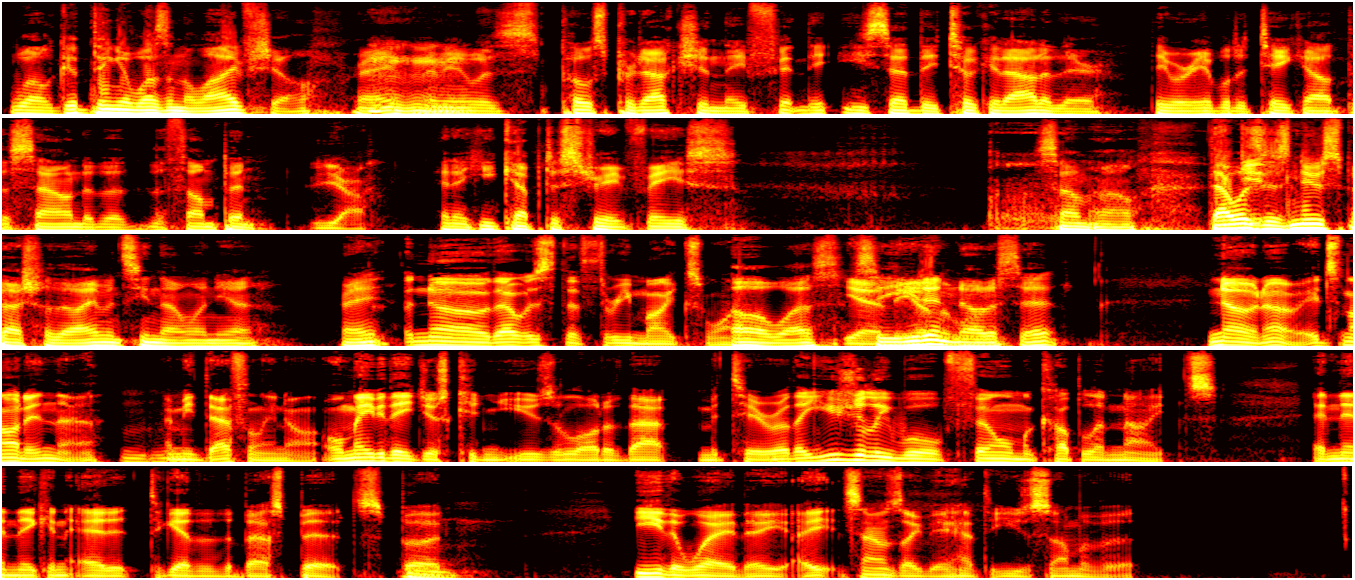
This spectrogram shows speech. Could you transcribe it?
Well, good thing it wasn't a live show, right? Mhm. I mean, it was post production. They fit. They, he said they took it out of there. They were able to take out the sound of the the thumping, Yeah. and he kept a straight face somehow. That was It- his new special, though. I haven't seen that one yet. Right? No, that was the three mics one. Oh, it was. Yeah, the you didn't one. notice it. No, no, it's not in there. I mm-hmm. mean, definitely not. Or maybe they just couldn't use a lot of that material. They usually will film a couple of nights and then they can edit together the best bits. But mm. either way, they it sounds like they had to use some of it.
